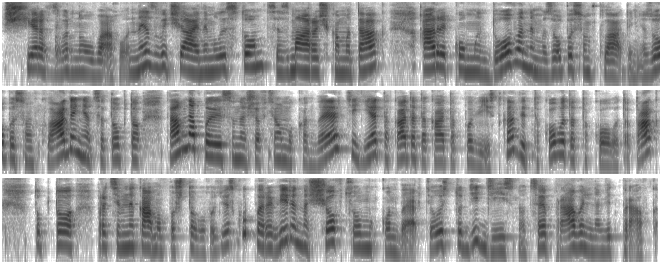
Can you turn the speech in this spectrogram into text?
ще раз зверну увагу не звичайним листом, це з марочками, так, а рекомендованими з описом вкладення. З описом вкладення, це тобто там написано, що в цьому конверті є така-та така-та повістка від такого-то такого-то. так? Тобто працівниками поштового зв'язку перевірено, що в цьому конверті. Ось тоді дійсно це правильна відправка.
